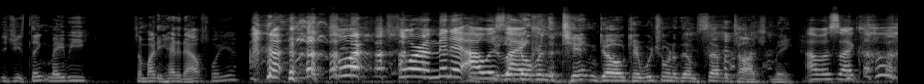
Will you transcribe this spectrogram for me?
did you think maybe somebody had it out for you? For for for a minute I was you look like over in the tent and go, okay, which one of them sabotaged me? I was like, oh,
